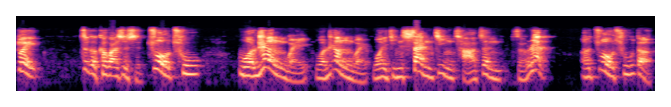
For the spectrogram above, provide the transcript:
对。这个客观事实，做出我认为，我认为我已经善尽查证责任而做出的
